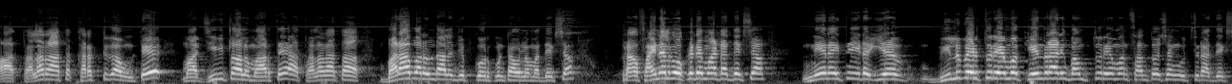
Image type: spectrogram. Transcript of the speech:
ఆ తలరాత కరెక్ట్గా ఉంటే మా జీవితాలు మారితే ఆ తలరాత బరాబర్ ఉండాలని చెప్పి కోరుకుంటా ఉన్నాం అధ్యక్ష. ప్ర- ఒకటే మాట అధ్యక్ష. నేనైతే ఈడ బిల్లు పెడుతురేమో కేంద్రానికి పంపుతురేమో అని సంతోషంగా వచ్చిన అధ్యక్ష.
